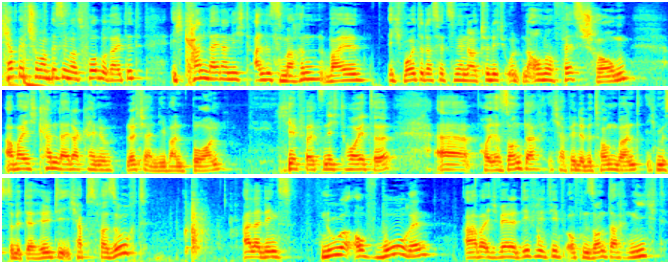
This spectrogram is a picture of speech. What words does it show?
Ich habe jetzt schon mal ein bisschen was vorbereitet. Ich kann leider nicht alles machen, weil ich wollte das jetzt natürlich unten auch noch festschrauben, aber ich kann leider keine Löcher in die Wand bohren. Jedenfalls nicht heute. Äh, heute ist Sonntag, ich habe hier eine Betonwand. Ich müsste mit der Hilti, ich habe es versucht, allerdings nur auf Bohren, aber ich werde definitiv auf den Sonntag nicht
